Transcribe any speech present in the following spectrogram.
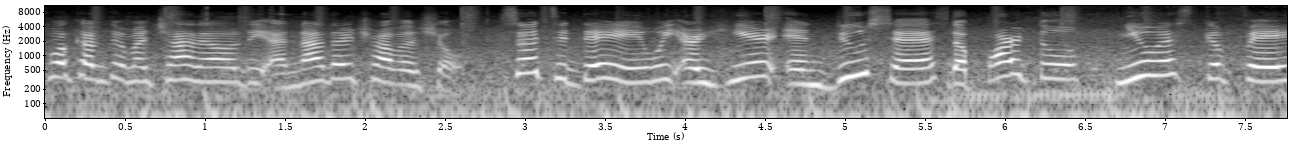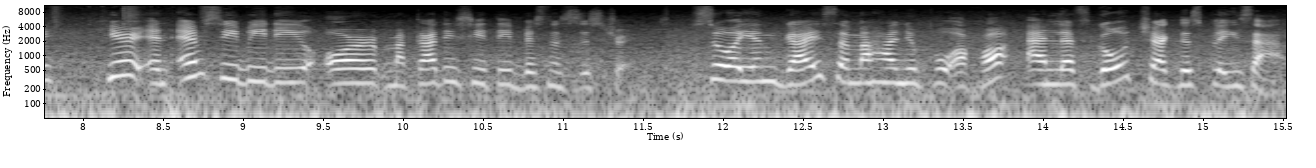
Welcome to my channel, the Another Travel Show. So today, we are here in Duces, the part 2 newest cafe here in MCBD or Makati City Business District. So ayan guys, samahan niyo po ako and let's go check this place out.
